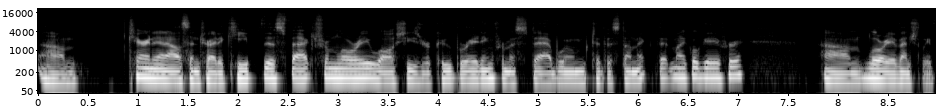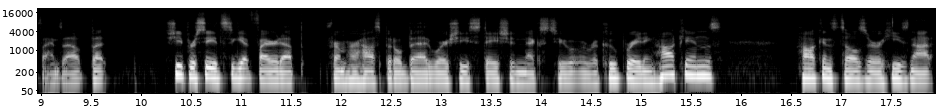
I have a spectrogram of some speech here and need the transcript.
Um, Karen and Allyson try to keep this fact from Laurie while she's recuperating from a stab wound to the stomach that Michael gave her. Um, Laurie eventually finds out, but she proceeds to get fired up from her hospital bed where she's stationed next to a recuperating Hawkins. Hawkins tells her he's not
